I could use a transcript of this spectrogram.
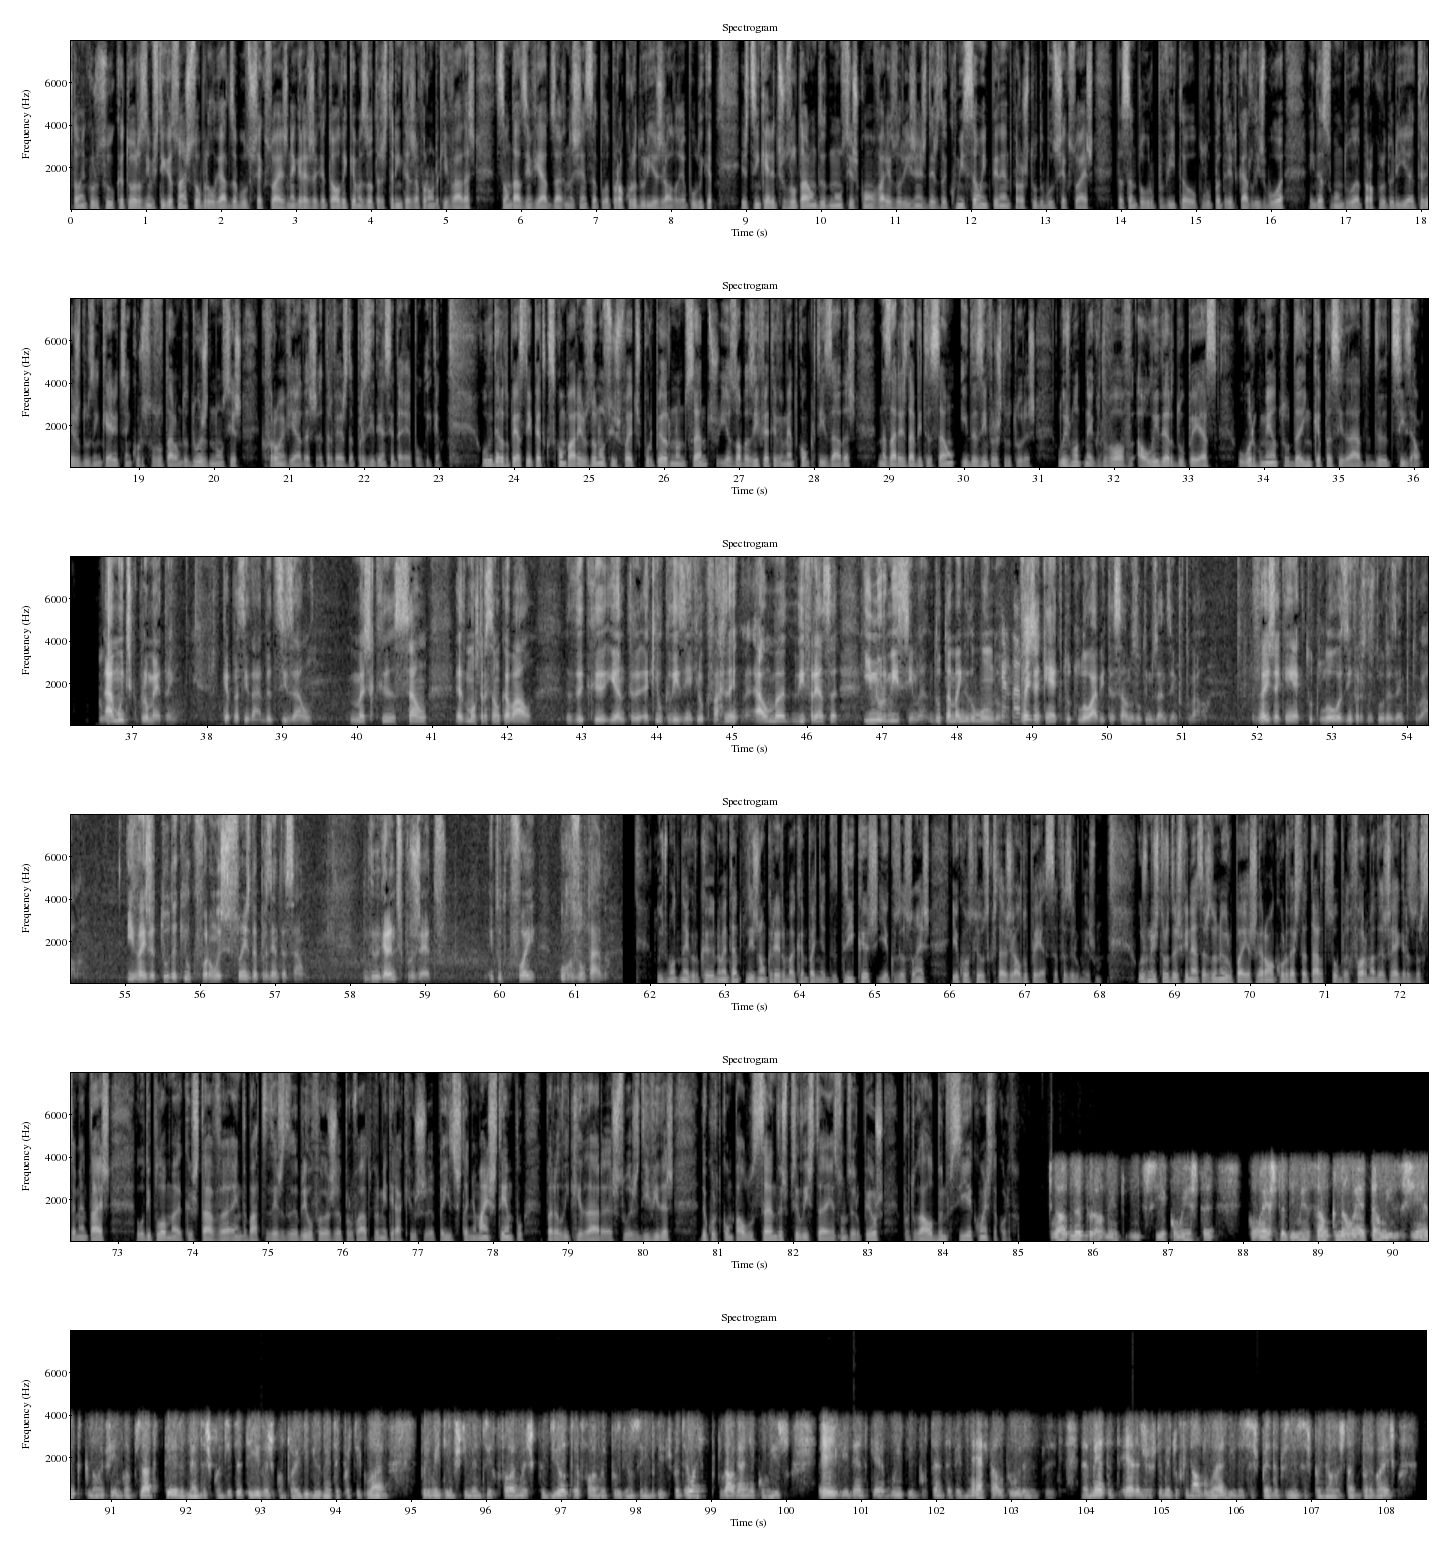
Estão em curso 14 investigações sobre alegados abusos sexuais na Igreja Católica, mas outras 30 já foram arquivadas. São dados enviados à Renascença pela Procuradoria-Geral da República. Estes inquéritos resultaram de denúncias com várias origens, desde a Comissão Independente para o Estudo de Abusos Sexuais, passando pelo Grupo Vita ou pelo Patriarcado de Lisboa. Ainda segundo a Procuradoria, três dos inquéritos em curso resultaram de duas denúncias que foram enviadas através da Presidência da República. O líder do PSD pede que se comparem os anúncios feitos por Pedro Nuno Santos e as obras efetivamente concretizadas nas áreas da habitação e das infraestruturas. Luís Montenegro devolve ao líder do PS o argumento da incapacidade de decisão. Há muitos que prometem capacidade de decisão, mas que são a demonstração cabal de que entre aquilo que dizem e aquilo que fazem há uma diferença enormíssima do tamanho do mundo. Veja quem é que tutelou a habitação nos últimos anos em Portugal. Veja quem é que tutelou as infraestruturas em Portugal. E veja tudo aquilo que foram as sessões de apresentação de grandes projetos e tudo que foi o resultado. Luís Montenegro, que, no entanto, diz não querer uma campanha de tricas e acusações e aconselhou o secretário-geral do PS a fazer o mesmo. Os ministros das Finanças da União Europeia chegaram a acordo esta tarde sobre a reforma das regras orçamentais. O diploma que estava em debate desde abril foi hoje aprovado, permitirá que os países tenham mais tempo para liquidar as suas dívidas. De acordo com Paulo Sandes, especialista em assuntos europeus, Portugal beneficia com este acordo. Portugal naturalmente beneficia com esta com esta dimensão que não é tão exigente, que não, enfim, apesar de ter metas quantitativas, controle de endividamento em particular, permite investimentos e reformas que de outra forma poderiam ser impedidos. Portanto, eu acho que Portugal ganha com isso. É evidente que é muito importante haver, nesta altura, a meta era justamente o final do ano e nesse aspecto a presidência espanhola está de parabéns,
